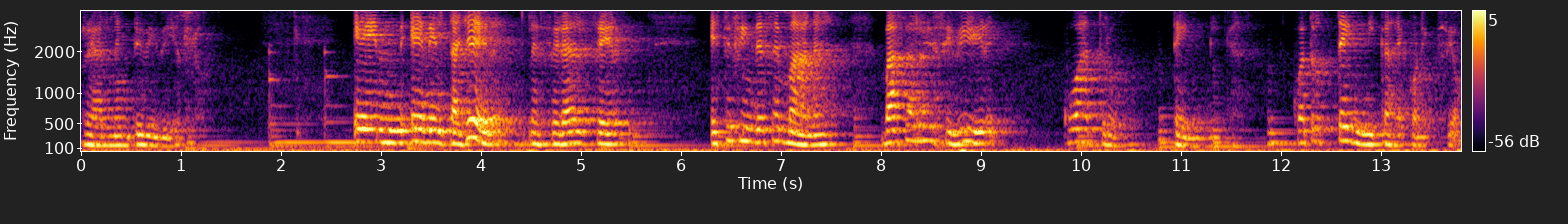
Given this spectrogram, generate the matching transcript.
realmente vivirlo. En, en, el taller, la esfera del ser, este fin de semana vas a recibir cuatro técnicas, cuatro técnicas de conexión,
